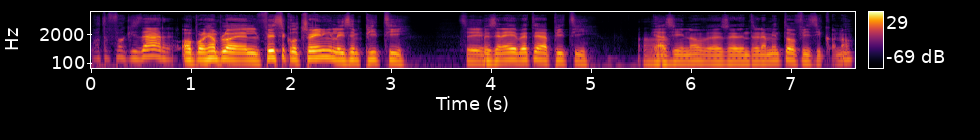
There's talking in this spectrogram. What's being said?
what the fuck is that? O por ejemplo, el physical training le dicen PT. Sí. Le dicen, hey, vete a PT. Y así, ¿no? Es el entrenamiento físico, ¿no?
